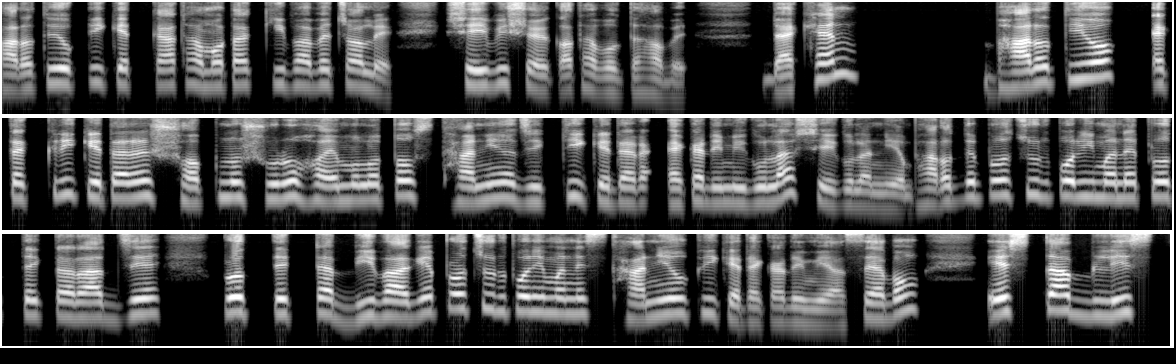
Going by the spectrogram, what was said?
ভারতীয় ক্রিকেট কাঠামোটা কীভাবে চলে, সেই বিষয়ে কথা বলতে হবে। দেখেন ভারতীয় একটা ক্রিকেটারের স্বপ্ন শুরু হয় মূলত স্থানীয় যে ক্রিকেটার একাডেমিগুলা, সেগুলা নিয়ে। ভারতে প্রচুর পরিমাণে প্রত্যেকটা রাজ্যে, প্রত্যেকটা বিভাগে প্রচুর পরিমাণে স্থানীয় ক্রিকেট একাডেমি আছে এবং এস্টাবলিশড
